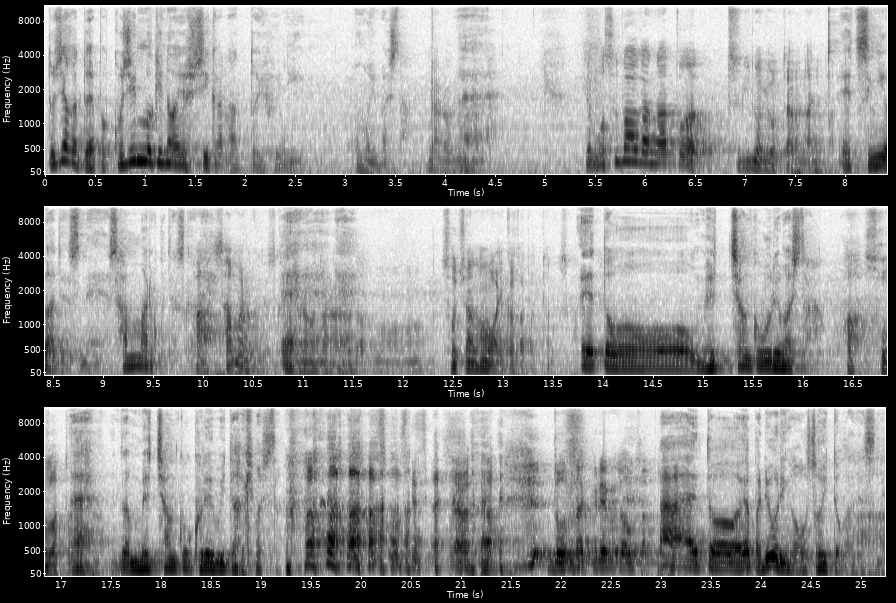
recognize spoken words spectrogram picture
どちらかというとやっぱ個人向きの FC かなというふうに思いました。なるほど、でモスバーガーの後は次の業態は何だえ次はですねサンマルクですかね。あサンマルクですか、ええなるほどなるほど、え。うん。そちらの方はいかがだったんですか？えっ、とめっちゃんこ売れましたあそうだったええ、めっちゃんこクレームいただきました。そうですねどんなクレームが多かったあえっ、とやっぱ料理が遅いとかですね。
